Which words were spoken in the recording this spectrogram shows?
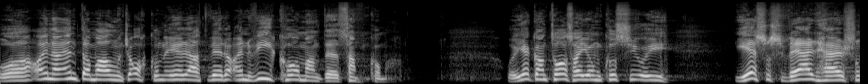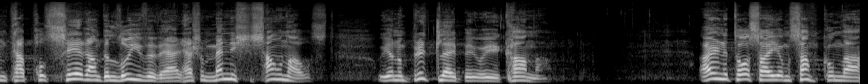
Og en av endamalen til åkken er at vi er en vikommande samkomma. Og jeg kan ta seg om hvordan i Jesus vær her som ta pulserande løyve vær, her som menneske sauna oss, og gjennom brytleipe og i kana. Arne ta seg om samkomna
